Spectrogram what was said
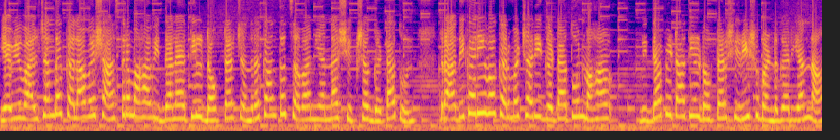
यावेळी वालचंद कला व शास्त्र महाविद्यालयातील डॉक्टर चंद्रकांत चव्हाण यांना शिक्षक गटातून तर अधिकारी व कर्मचारी गटातून महा विद्यापीठातील डॉक्टर शिरीष बंडगर यांना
